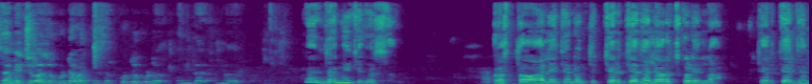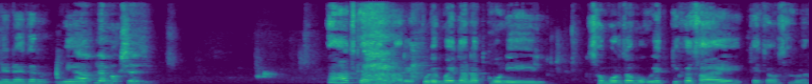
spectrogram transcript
जमीनची बाजू कुठे वाटते सर? कुठं कुठं? कोणत्या नगर नाही, जमेचे कसं प्रस्ताव आल्याच्यानंतर चर्चा झाल्यावरच कळेल ना. चर्चा झाली नाही तर मी आपल्या पक्षाची. आज काय सांगणार आहे? पुढे मैदानात कोण येईल? समोरचा व्यक्ती कसा आहे त्याच्यावर सगळं.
